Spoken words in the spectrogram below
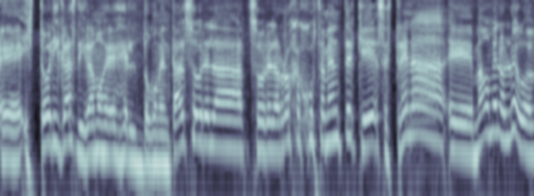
eh, históricas, digamos, es el documental sobre la, sobre la Roja, justamente, que se estrena eh, más o menos luego.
